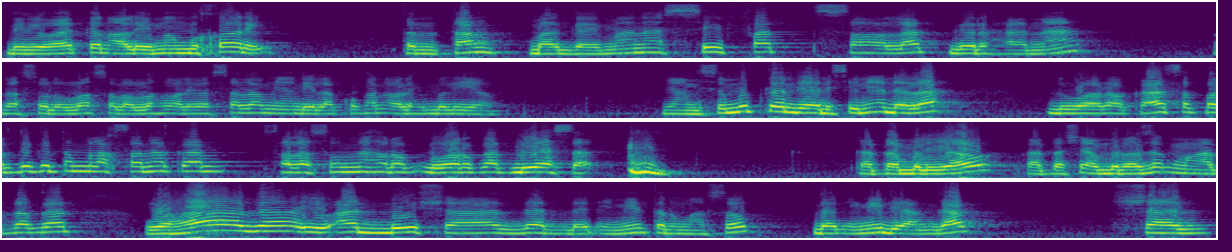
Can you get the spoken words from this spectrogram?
diriwayatkan oleh Imam Bukhari tentang bagaimana sifat salat gerhana Rasulullah Shallallahu alaihi wasallam yang dilakukan oleh beliau. Yang disebutkan di hadis ini adalah dua rakaat seperti kita melaksanakan salah sunnah dua rakaat biasa. kata beliau, kata Syekh Abdul Razak mengatakan, "Wa hadza yu'addu syadzan" dan ini termasuk dan ini dianggap syadz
